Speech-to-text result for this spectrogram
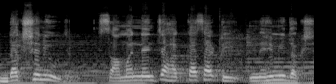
दक्ष न्यूज सामान्यांच्या हक्कासाठी नेहमी दक्ष.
